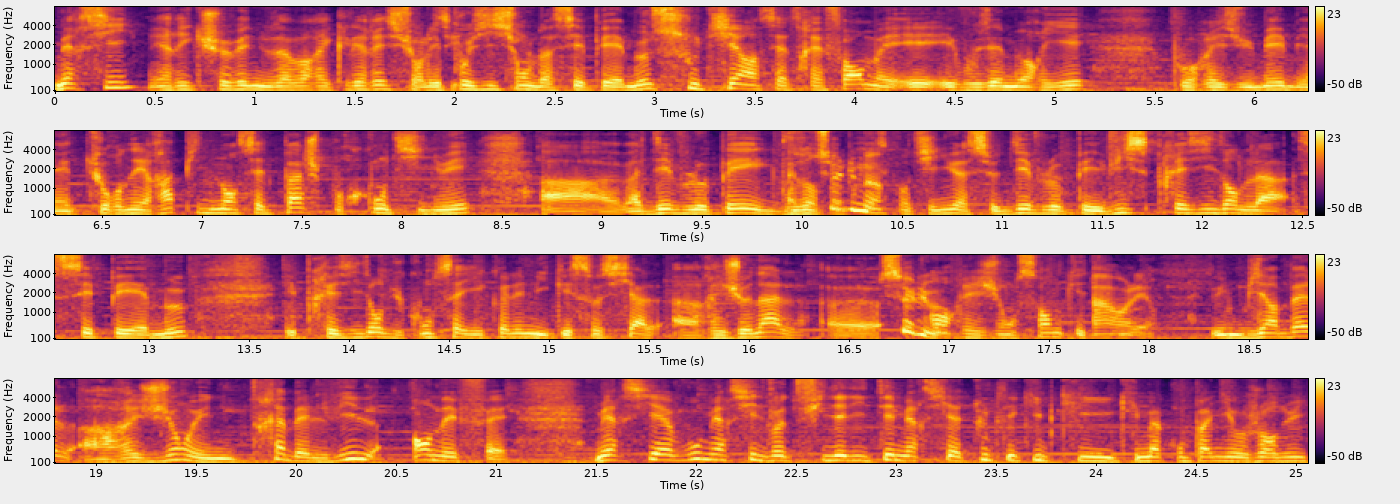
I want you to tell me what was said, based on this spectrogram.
Merci Éric Chevet de nous avoir éclairé sur les positions de la CPME, soutien à cette réforme et, vous aimeriez, pour résumer, eh bien tourner rapidement cette page pour continuer à, développer et que vos entreprises continuent à se développer. Vice-président de la CPME et président du Conseil économique et social régional euh, en région Centre, qui est une, une, bien belle région et une très belle ville en effet. Merci à vous, merci de votre fidélité, merci à toute l'équipe qui, qui m'accompagnait aujourd'hui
